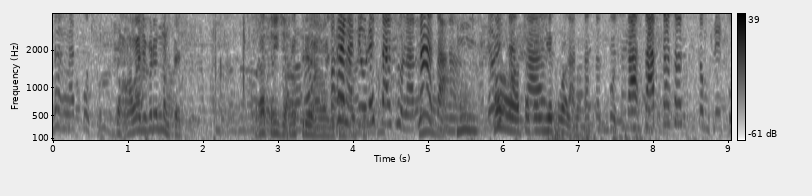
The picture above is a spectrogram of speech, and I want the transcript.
धरणात पोहोचेल. दहा वाजेपर्यंत म्हणतायत. रात्रीच्या. रात्री दहा बघा ना तेवढेच तास होणार ना आता. तेवढेच हो, तास आता काही एक वाजला. सात तासात पोहोच सात तासात कंप्लीट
